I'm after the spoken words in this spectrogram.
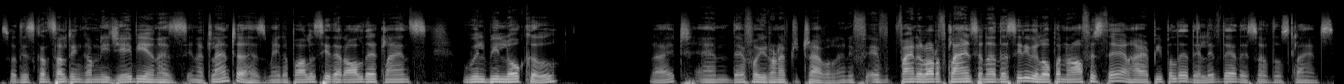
So this consulting company Jabian has in Atlanta has made a policy that all their clients will be local, right? And therefore you don't have to travel. And if, if find a lot of clients in another city, we'll open an office there and hire people there. They live there. They serve those clients,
